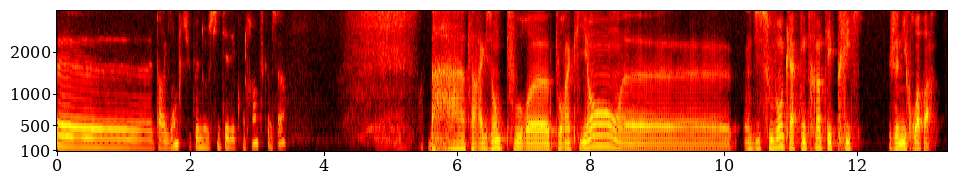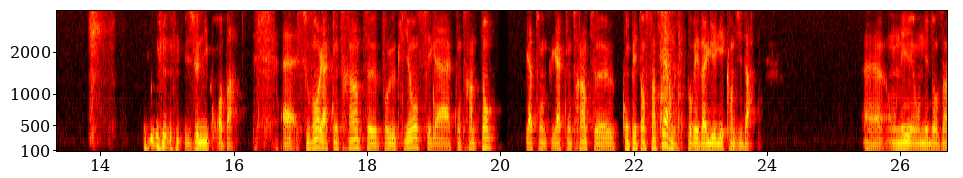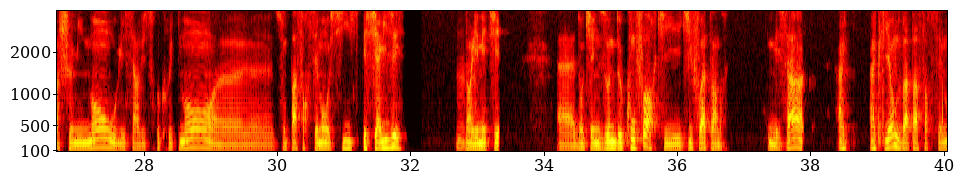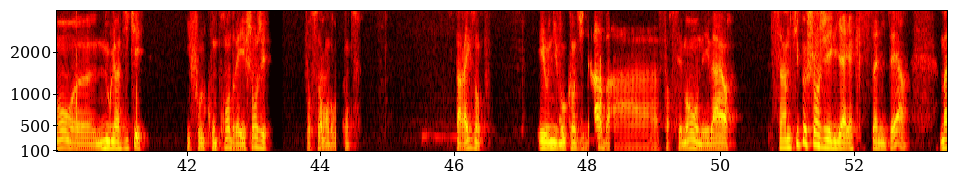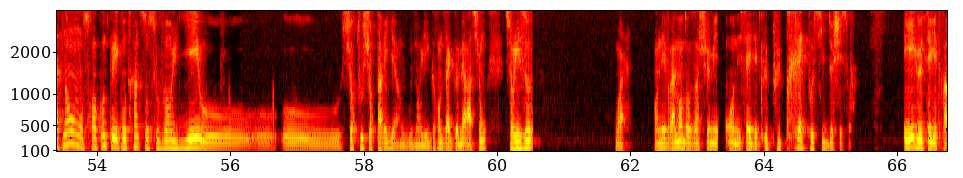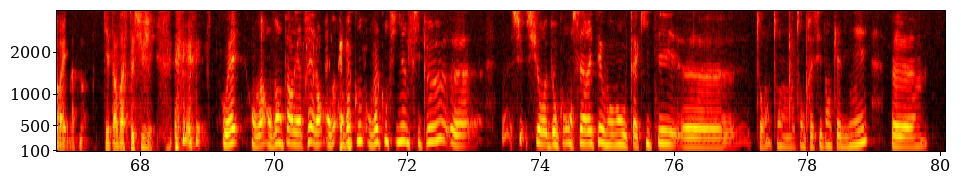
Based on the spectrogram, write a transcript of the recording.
Euh, par exemple, tu peux nous citer des contraintes comme ça? Bah, par exemple, pour, euh, pour un client, euh, on dit souvent que la contrainte est prix. Je n'y crois pas. je n'y crois pas. Euh, souvent, la contrainte euh, pour le client, c'est la contrainte temps, la, la contrainte euh, compétence interne pour évaluer les candidats. Euh, on, est, on est dans un cheminement où les services recrutement ne sont pas forcément aussi spécialisés mmh. dans les métiers. Donc, il y a une zone de confort qu'il qui faut atteindre. Mais ça, un, un, client ne va pas forcément nous l'indiquer. Il faut le comprendre et échanger pour s'en rendre compte. Par exemple. Et au niveau candidat, bah, forcément, on est. Bah, ça a un petit peu changé lié à la crise sanitaire. Maintenant, on se rend compte que les contraintes sont souvent liées au, au surtout sur Paris hein, ou dans les grandes agglomérations, sur les zones. Voilà. On est vraiment dans un chemin où on essaye d'être le plus près possible de chez soi. Et le télétravail maintenant, qui est un vaste sujet. ouais, on va, on va en parler après. Alors, on va, on va, on va continuer un petit peu. Euh, sur, donc, on s'est arrêté au moment où tu as quitté euh, ton, ton, ton, précédent cabinet. Euh,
